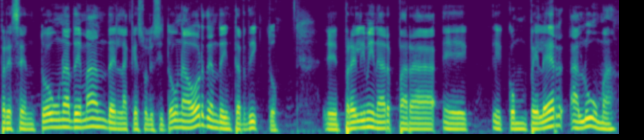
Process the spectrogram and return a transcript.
presentó una demanda en la que solicitó una orden de interdicto eh, preliminar para eh, eh, compeler a Luma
